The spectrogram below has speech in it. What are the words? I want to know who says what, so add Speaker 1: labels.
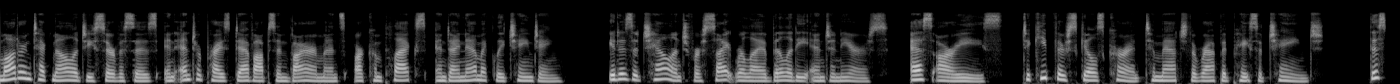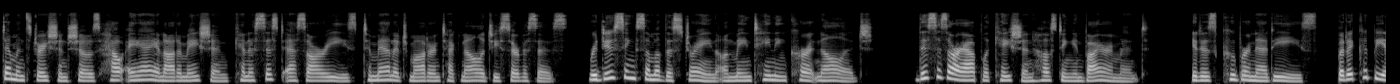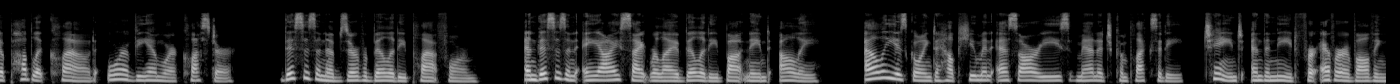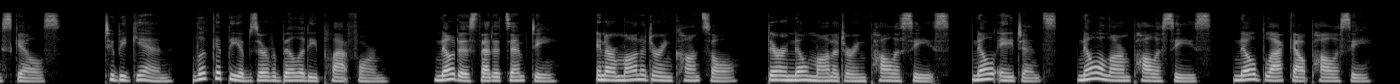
Speaker 1: Modern technology services in enterprise DevOps environments are complex and dynamically changing. It is a challenge for site reliability engineers, SREs, to keep their skills current to match the rapid pace of change. This demonstration shows how AI and automation can assist SREs to manage modern technology services, reducing some of the strain on maintaining current knowledge. This is our application hosting environment. It is Kubernetes, but it could be a public cloud or a VMware cluster. This is an observability platform. And this is an AI site reliability bot named Ali. Ali is going to help human SREs manage complexity, change, and the need for ever evolving skills. To begin, look at the observability platform. Notice that it's empty. In our monitoring console, there are no monitoring policies, no agents, no alarm policies, no blackout policy.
